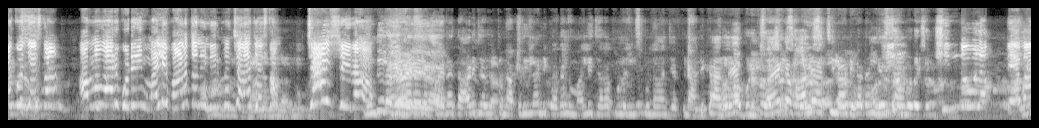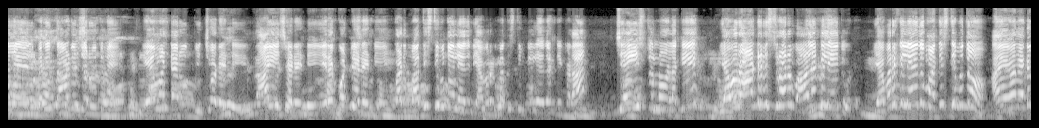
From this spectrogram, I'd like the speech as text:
ఏకం చేస్తాం అమ్మవారి గుడిని మళ్ళీ వాళ్ళతో నిర్మించేలా చేస్తాం జై శ్రీరామ్ హిందువుల దేవాలయాల పైన దాడి జరుగుతున్నప్పుడు ఇలాంటి ఘటనలు మళ్ళీ జరగకుండా చూసుకుంటామని చెప్పిన అధికారులే. స్వయంగా వాళ్ళే వచ్చి ఇలాంటి ఘటనలు చేస్తారు. హిందువుల దేవాలయాల మీద దాడులు జరుగుతున్నాయి. ఏమంటారు? పిచ్చోడండి రాయేసాడండి ఎరగొట్టాడండి. వాడు మతిస్థిమితం లేదండి. ఎవరికి మతిస్థిమితం లేదండి ఇక్కడ? చేయిస్తున్న వాళ్ళకి ఎవరు ఆర్డర్ ఇస్తున్నారు వాళ్ళకి లేదు. ఎవరికి లేదు మతిస్థిమితం. ఏమనంటే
